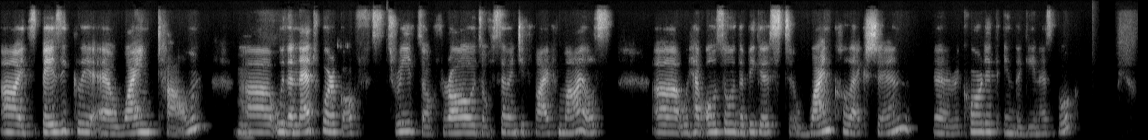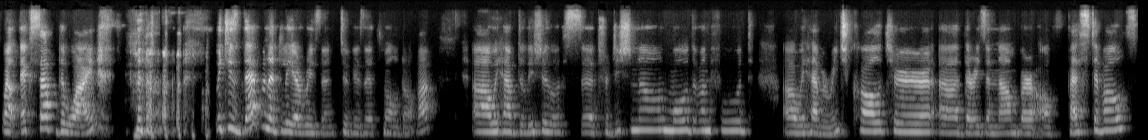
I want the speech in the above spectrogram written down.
Uh, it's basically a wine town mm. uh, with a network of streets, of roads of 75 miles. Uh, we have also the biggest wine collection uh, recorded in the Guinness Book. Well, except the wine, which is definitely a reason to visit Moldova. Uh, we have delicious uh, traditional Moldovan food. Uh, we have a rich culture. there is a number of festivals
